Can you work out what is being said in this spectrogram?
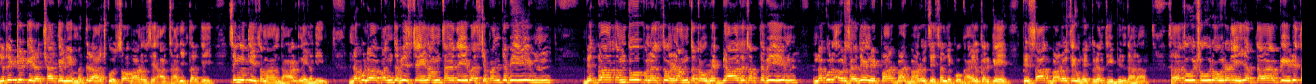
युधिष्ठिर की रक्षा के लिए मद्राज को सौ बाणों से आच्छादित करके सिंह के समान धारने लगे। नकुल पंचभिश्चैनम सहदेवश्च पंचभी विद्वातम तो पुनः सुवर्णम तथो विव्याध सप्तभी नकुल और सहदेव ने पाँच पाँच बाणों से शल्य को घायल करके फिर सात बाणों से उन्हें तुरंत ही भिन डाला स तो शूरौरणे पीड़ित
